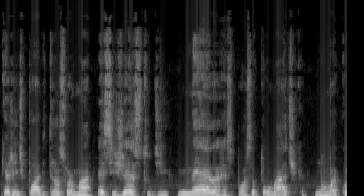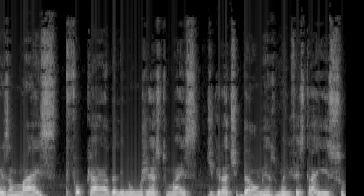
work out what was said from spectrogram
que a gente pode transformar esse gesto de mera resposta automática numa coisa mais focada ali, num gesto mais de gratidão mesmo, manifestar isso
